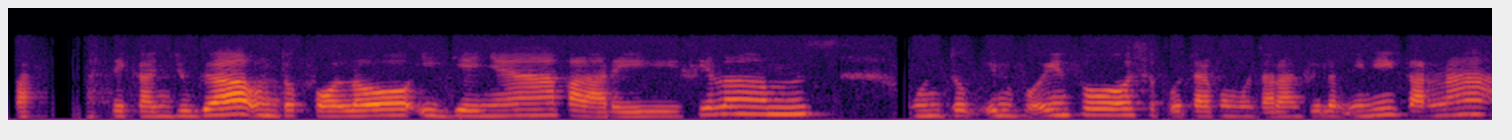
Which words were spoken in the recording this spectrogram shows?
Pastikan juga untuk follow IG-nya Palari Films untuk info-info seputar pemutaran film ini karena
